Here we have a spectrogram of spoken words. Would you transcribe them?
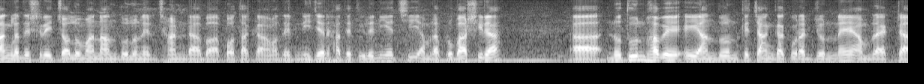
বাংলাদেশের এই চলমান আন্দোলনের ঝান্ডা বা পতাকা আমাদের নিজের হাতে তুলে নিয়েছি। আমরা প্রবাসীরা নতুনভাবে এই আন্দোলনকে চাঙ্গা করার জন্যে আমরা একটা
